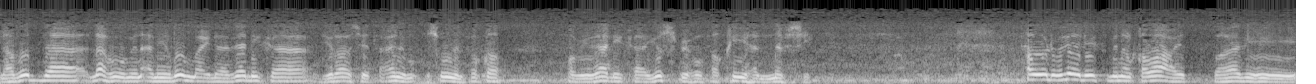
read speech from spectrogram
لابد له من أن يضم إلى ذلك دراسة علم أصول الفقه وبذلك يصبح فقيها النفس. أول ذلك من القواعد وهذه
